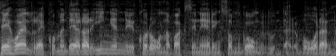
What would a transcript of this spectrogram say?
THL rekommenderar ingen ny coronavaccineringsomgång under våren.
